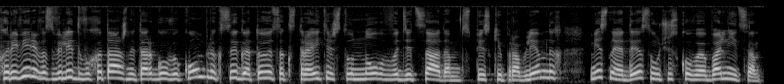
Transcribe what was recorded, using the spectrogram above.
В Харивере возвели двухэтажный торговый комплекс и готовятся к строительству нового детсада. В списке проблемных – местная ДЭС и участковая больница.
